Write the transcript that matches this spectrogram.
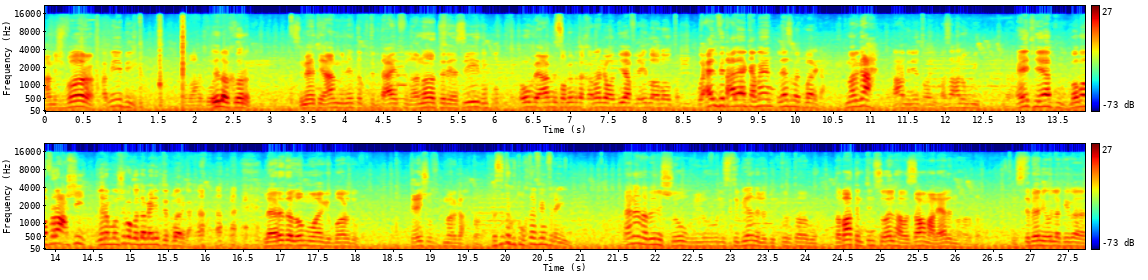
عم شفارة حبيبي. صباح الفل. إيه الاخرك سمعت يا عم إن أنت كنت بتعايد في القناطر يا سيدي. امي يا عم صممت اخرجها اوديها في العيد القناطر وحلفت عليا كمان لازم اتمرجح اتمرجح أعمل إيه طيب؟ أزعل أمي. قالت لي يا ابني ما بفرحش غير أما أشوفك قدام عيني بتتمرجح لا رضا الأم واجب برضه. تعيش وتتمرجح طبعا. بس انت كنت مختفي فين في العيد. أنا ما بين الشغل والاستبيان اللي الدكتور طلبه. طبعت 200 سؤال هوزعهم على العيال النهارده. الاستبيان يقول لك إيه بقى؟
